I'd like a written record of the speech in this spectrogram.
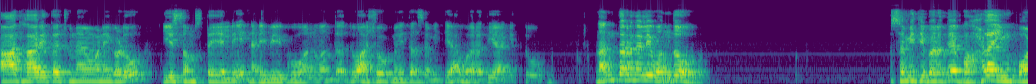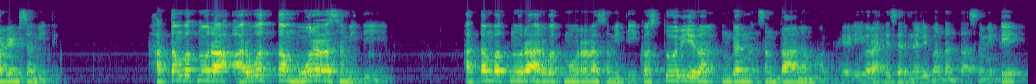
ಆಧಾರಿತ ಚುನಾವಣೆಗಳು ಈ ಸಂಸ್ಥೆಯಲ್ಲಿ ನಡಿಬೇಕು ಅನ್ನುವಂಥದ್ದು ಅಶೋಕ್ ಮೆಹ್ತಾ ಸಮಿತಿಯ ವರದಿಯಾಗಿತ್ತು. ನಂತರದಲ್ಲಿ ಒಂದು ಸಮಿತಿ ಬರುತ್ತೆ, ಬಹಳ ಇಂಪಾರ್ಟೆಂಟ್ ಸಮಿತಿ. ಹತ್ತೊಂಬತ್ ನೂರ ಅರವತ್ತ ಮೂರರ ಸಮಿತಿ. ಹತ್ತೊಂಬತ್ ನೂರ ಅರವತ್ ಮೂರರ ಸಮಿತಿ, ಕಸ್ತೂರಿ ರಂಗನ್ ಸಂತಾನಂ ಅಂತ ಹೇಳಿ, ಇವರ ಹೆಸರಿನಲ್ಲಿ ಬಂದಂತಹ ಸಮಿತಿ.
